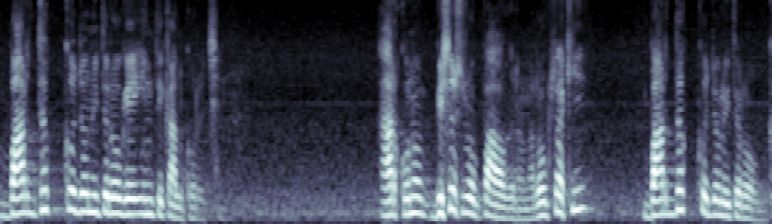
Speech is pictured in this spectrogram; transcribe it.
বার্ধক্যজনিত রোগে ইন্তেকাল করেছেন। আর কোনো বিশেষ রোগ পাওয়া গেল না। রোগটা কি? বার্ধক্যজনিত রোগ।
